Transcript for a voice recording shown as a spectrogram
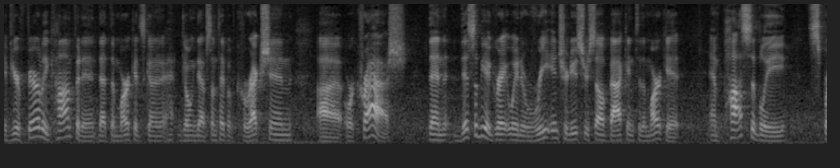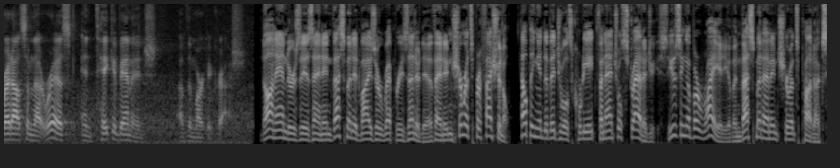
if you're fairly confident that the market's going to, going to have some type of correction uh, or crash, then this will be a great way to reintroduce yourself back into the market and possibly spread out some of that risk and take advantage of the market crash. Don Anders is an investment advisor representative and insurance professional, helping individuals create financial strategies using a variety of investment and insurance products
